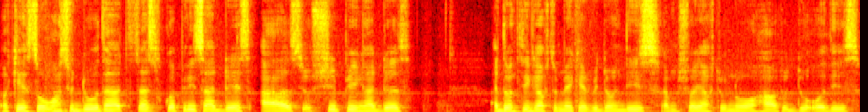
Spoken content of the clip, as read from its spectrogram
Okay, so once you do that, just copy this address as your shipping address I don't think I have to make a video on this. I'm sure you have to know how to do all this.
